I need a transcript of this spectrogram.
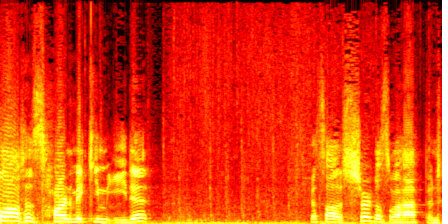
pull out his heart and make him eat it? That's all sure that's what happened.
